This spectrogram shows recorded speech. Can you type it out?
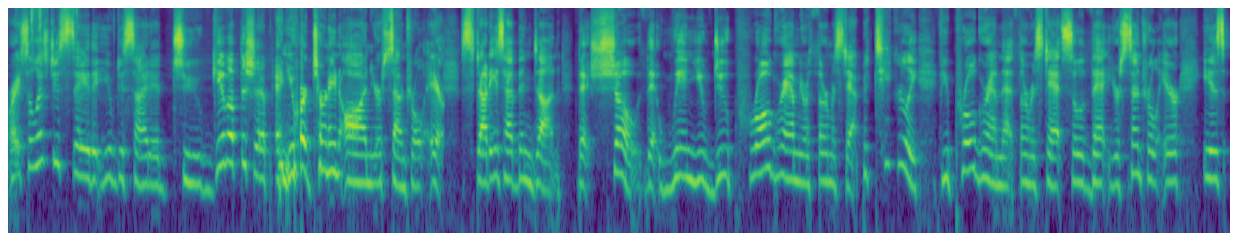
All right, so let's just say that you've decided to give up the ship and you are turning on your central air. Studies have been done that show that when you do program your thermostat, particularly if you program that thermostat so that your central air is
